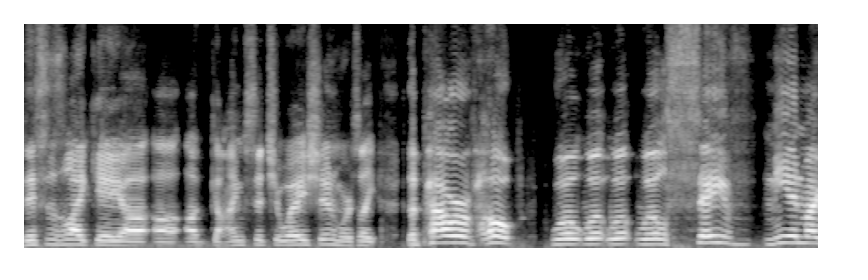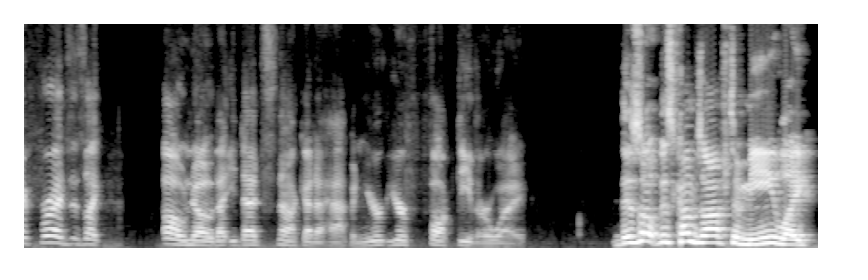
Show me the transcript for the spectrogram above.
this is like a uh, a, a situation where it's like the power of hope will will will, will save me and my friends. It's like, oh no, that that's not gonna happen. You're you're fucked either way. this this comes off to me like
